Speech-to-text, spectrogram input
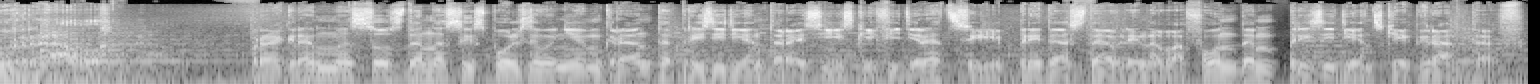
Урал. Программа создана с использованием гранта президента Российской Федерации, предоставленного Фондом президентских грантов.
